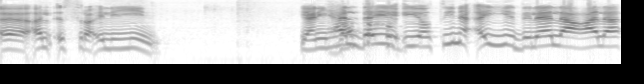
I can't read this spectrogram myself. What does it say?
الإسرائيليين. يعني هل ده يعطينا أي دلالة على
